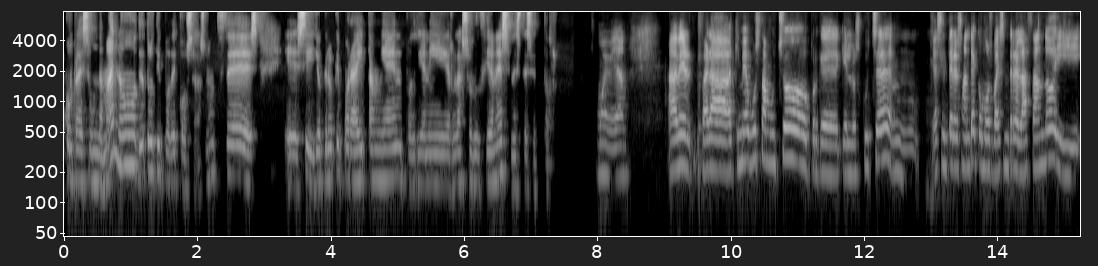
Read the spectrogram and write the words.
compra de segunda mano, de otro tipo de cosas. Entonces, eh, sí, yo creo que por ahí también podrían ir las soluciones en este sector. Muy bien. A ver, para aquí me gusta mucho porque quien lo escuche mm, es interesante cómo os vais entrelazando y,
